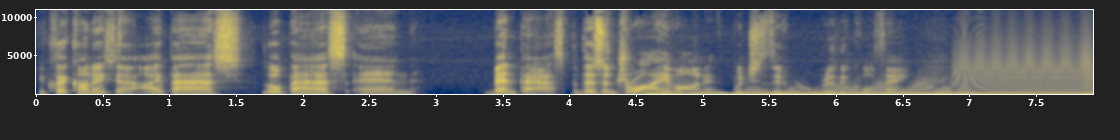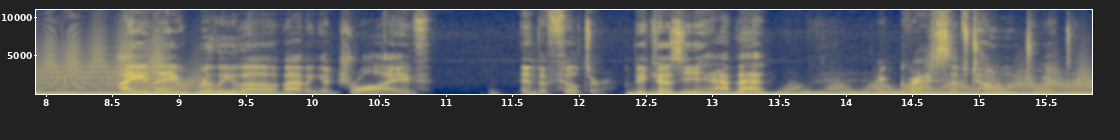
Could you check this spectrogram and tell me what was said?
you click on it, uh, high pass, low pass, and band pass, but there's a drive on it, which is a really cool thing. I, and I really love having a drive in the filter because you have that aggressive tone to it.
